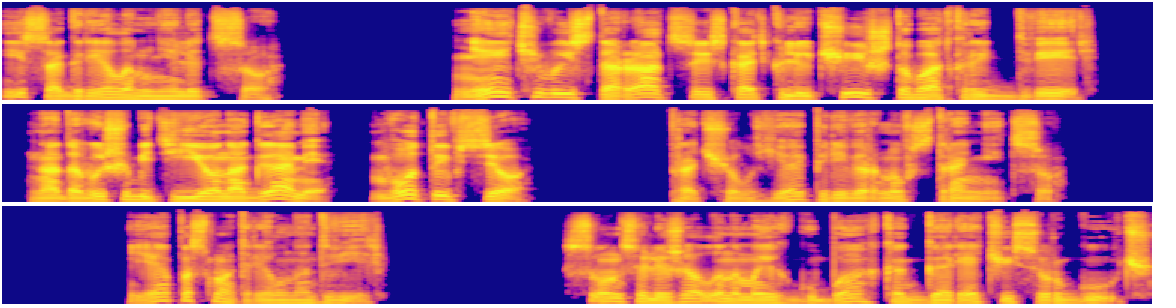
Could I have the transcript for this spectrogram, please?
и согрело мне лицо. Нечего и стараться искать ключи, чтобы открыть дверь. Надо вышибить ее ногами, вот и все. Прочел я, перевернув страницу. Я посмотрел на дверь. Солнце лежало на моих губах, как горячий сургуч.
